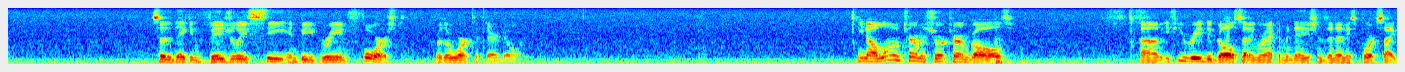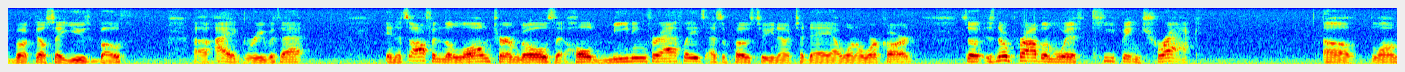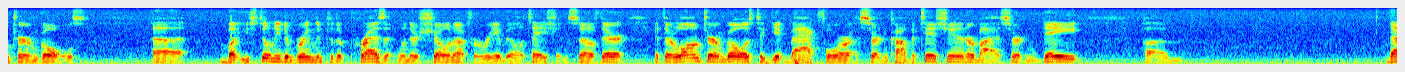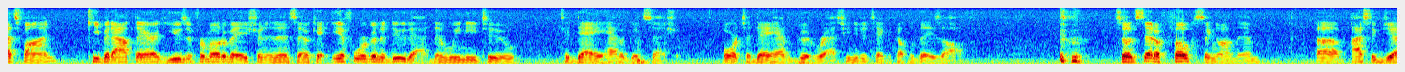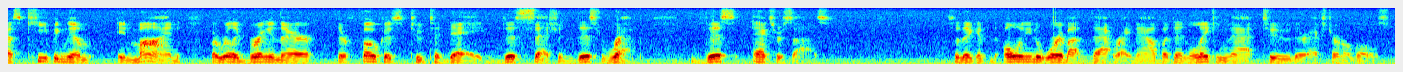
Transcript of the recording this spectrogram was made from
so that they can visually see and be reinforced for the work that they're doing. You know, long-term and short-term goals, um, if you read the goal setting recommendations in any sports psych book, they'll say use both. Uh, I agree with that and it's often the long-term goals that hold meaning for athletes as opposed to you know today I want to work hard. So there's no problem with keeping track of long-term goals, uh, but you still need to bring them to the present when they're showing up for rehabilitation. So if their if their long-term goal is to get back for a certain competition or by a certain date, um, that's fine. Keep it out there, use it for motivation, and then say, okay, if we're going to do that, then we need to today have a good session or today have good rest. You need to take a couple of days off. so instead of focusing on them, uh, I suggest keeping them in mind, but really bringing their their focus to today, this session, this rep, this exercise. So they can only need to worry about that right now, but then linking that to their external goals.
